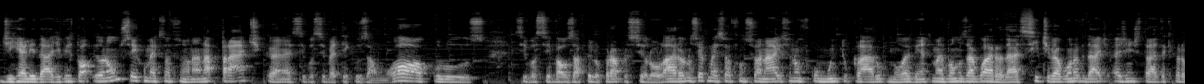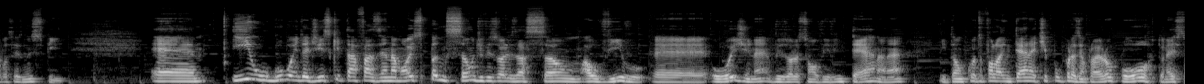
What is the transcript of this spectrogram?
de realidade virtual. Eu não sei como é que isso vai funcionar na prática, né? Se você vai ter que usar um óculos, se você vai usar pelo próprio celular. Eu não sei como é que isso vai funcionar, isso não ficou muito claro no evento, mas vamos aguardar. Se tiver alguma novidade, a gente traz aqui para vocês no Spin. É, e o Google ainda diz que está fazendo a maior expansão de visualização ao vivo é, hoje, né? Visualização ao vivo interna, né? Então, quando eu falo interna, é tipo, por exemplo, aeroporto, né? Eles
